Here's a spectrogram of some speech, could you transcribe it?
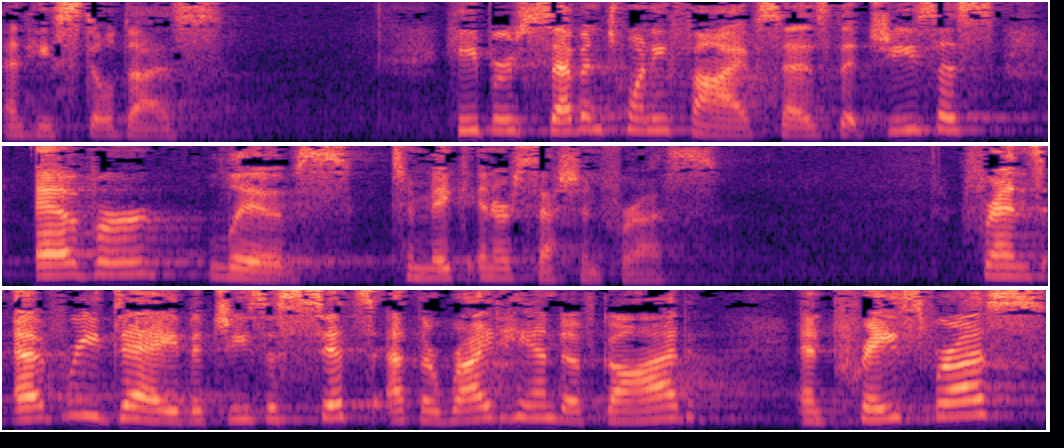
and he still does. Hebrews 7:25 says that Jesus ever lives to make intercession for us. Friends, every day that Jesus sits at the right hand of God and prays for us,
